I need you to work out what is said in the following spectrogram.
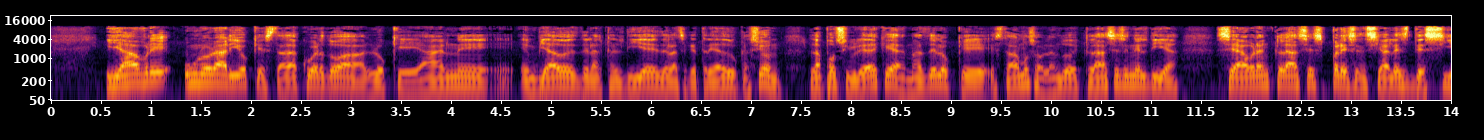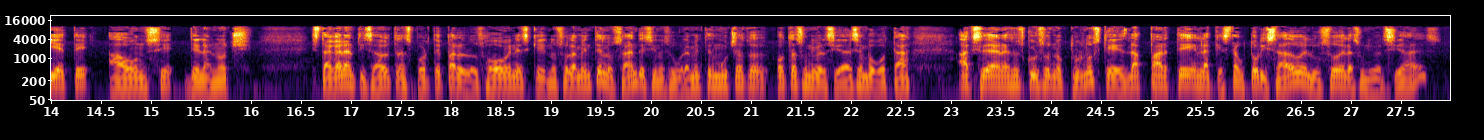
y abre un horario que está de acuerdo a lo que han eh, enviado desde la alcaldía y desde la Secretaría de Educación. La posibilidad de que además de lo que estábamos hablando de clases en el día, se abran clases presenciales de 7 a 11 de la noche. Está garantizado el transporte para los jóvenes que no solamente en los Andes, sino seguramente en muchas otras universidades en Bogotá accedan a esos cursos nocturnos, que es la parte en la que está autorizado el uso de las universidades.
